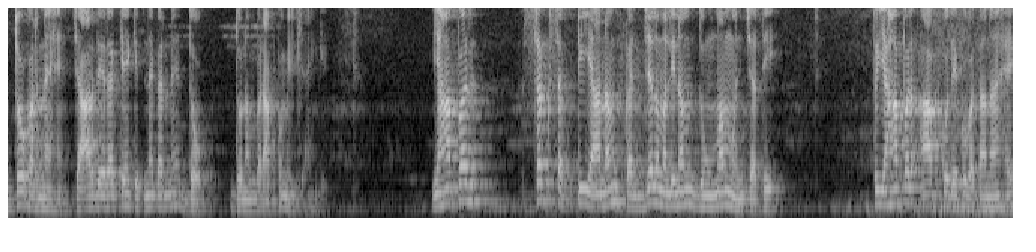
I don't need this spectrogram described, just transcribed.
दो करने हैं, चार दे रखे हैं, कितने करने हैं? दो। दो नंबर आपको मिल जाएँगे। यहाँ पर सक शक्ति यानम कज्जल मलिनम धूमम मुंचती तो यहाँ पर आपको देखो बताना है।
